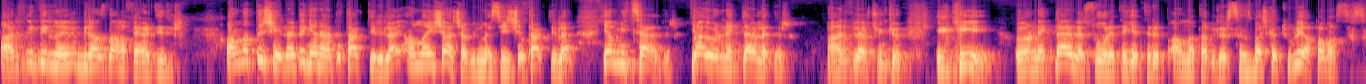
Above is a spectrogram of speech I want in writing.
Ariflik bir nevi biraz daha ferdidir. Anlattığı şeylerde genelde takdir ile anlayışı açabilmesi için takdirle ya mitseldir ya örneklerledir. Arifler çünkü ilkeyi örneklerle surete getirip anlatabilirsiniz. Başka türlü yapamazsınız.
